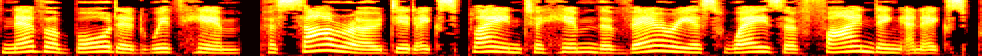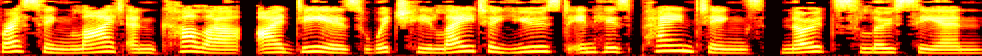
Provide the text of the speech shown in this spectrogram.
never boarded with him, Pissarro did explain to him the various ways of finding and expressing light and color, ideas which he later used in his paintings, notes Lucien.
